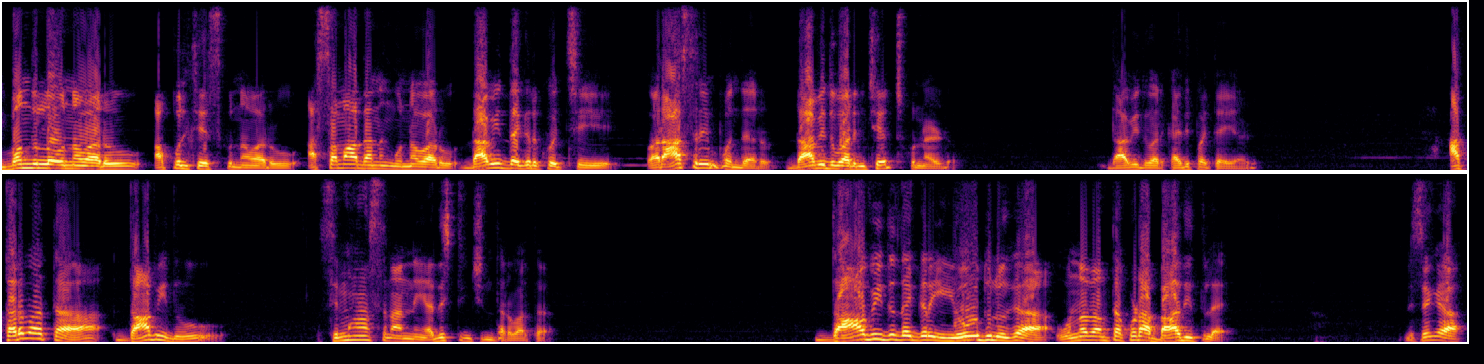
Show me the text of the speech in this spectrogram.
ఇబ్బందుల్లో ఉన్నవారు అప్పులు చేసుకున్నవారు అసమాధానంగా ఉన్నవారు దావిద్ దగ్గరకు వచ్చి వారు ఆశ్రయం పొందారు. దావీదు వారిని చేర్చుకున్నాడు. దావీదు వారికి అధిపతి అయ్యాడు. ఆ తర్వాత దావిదు సింహాసనాన్ని అధిష్ఠించిన తర్వాత దావిదు దగ్గర యోధులుగా ఉన్నదంతా కూడా బాధితులే. నిజంగా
